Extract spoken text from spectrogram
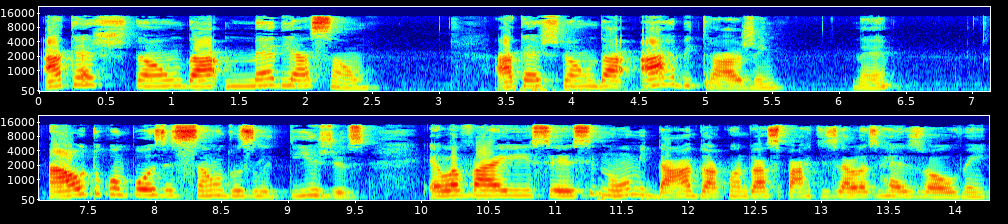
a questão da mediação, a questão da arbitragem, né? A autocomposição dos litígios, ela vai ser esse nome dado a quando as partes elas resolvem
